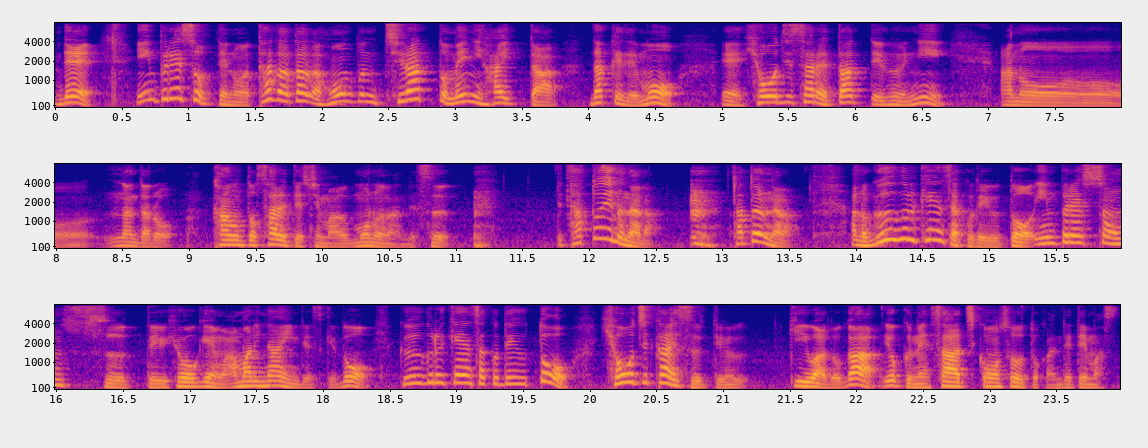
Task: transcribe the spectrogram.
でインプレッションっていうのはただただ本当にちらっと目に入っただけでも、えー、表示されたっていう風にあのー、なんだろうカウントされてしまうものなんです。で例えるなら 例えるならあの Google 検索で言うとインプレッション数っていう表現はあまりないんですけど Google 検索で言うと表示回数っていうキーワードがよくねサーチコンソールとかに出てます。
